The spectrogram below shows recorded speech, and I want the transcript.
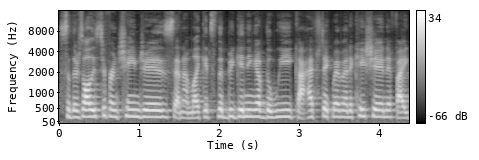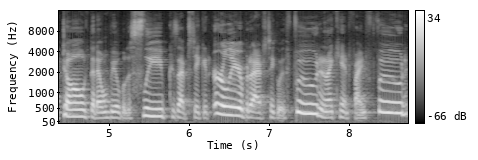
So there's all these different changes, and I'm like, it's the beginning of the week. I have to take my medication. If I don't, then I won't be able to sleep because I have to take it earlier, but I have to take it with food, and I can't find food,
